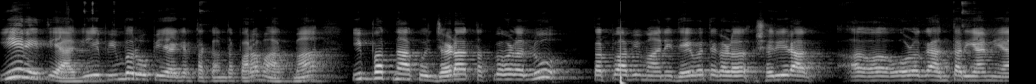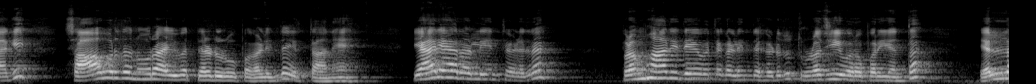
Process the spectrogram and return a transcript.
ಈ ರೀತಿಯಾಗಿ ಬಿಂಬರೂಪಿಯಾಗಿರ್ತಕ್ಕಂಥ ಪರಮಾತ್ಮ ಇಪ್ಪತ್ನಾಲ್ಕು ಜಡ ತತ್ವಗಳಲ್ಲೂ ತತ್ವಾಭಿಮಾನಿ ದೇವತೆಗಳ ಶರೀರ ಒಳಗೆ ಅಂತರ್ಯಾಮಿಯಾಗಿ ಸಾವಿರದ ನೂರ ಐವತ್ತೆರಡು ರೂಪಗಳಿಂದ ಇರ್ತಾನೆ. ಯಾರ್ಯಾರಲ್ಲಿ ಅಂತ ಹೇಳಿದ್ರೆ, ಬ್ರಹ್ಮಾದಿ ದೇವತೆಗಳಿಂದ ಹಿಡಿದು ತೃಣಜೀವರ ಪರ್ಯಂತ ಎಲ್ಲ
